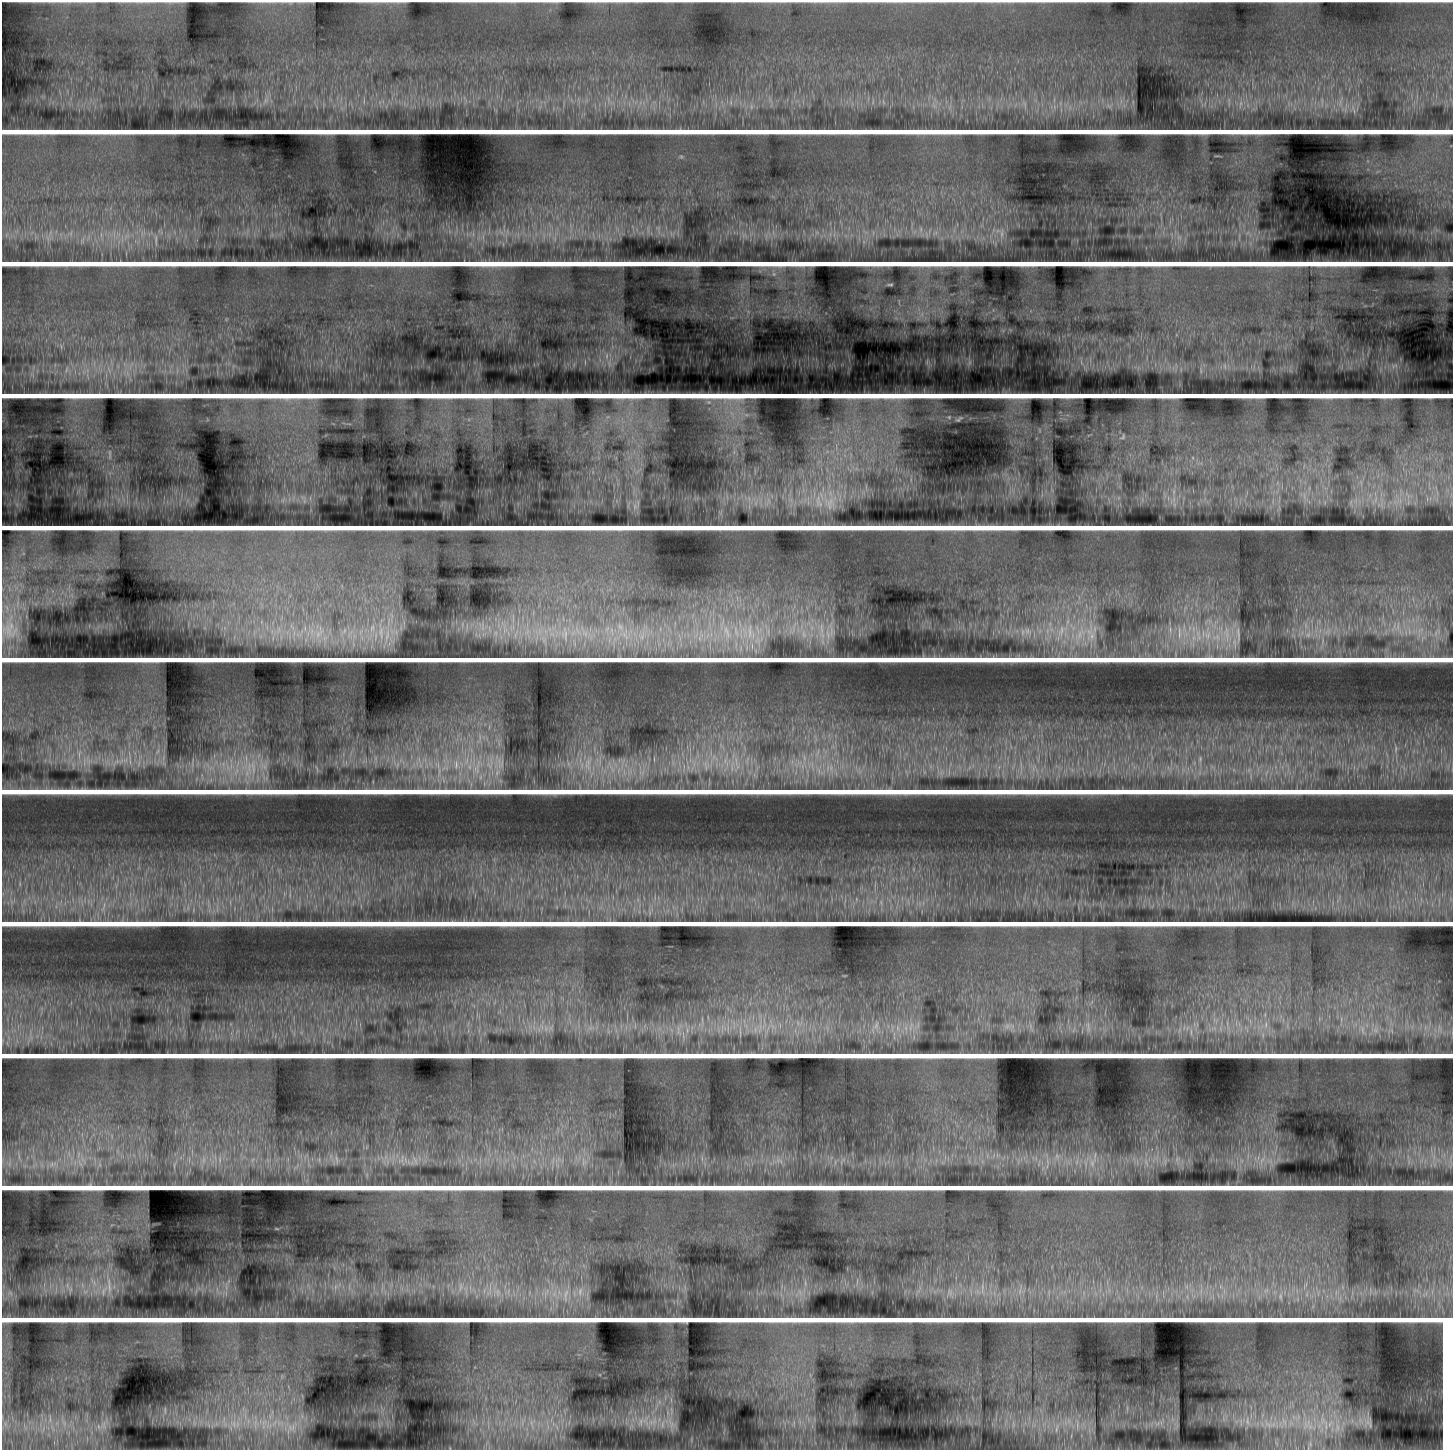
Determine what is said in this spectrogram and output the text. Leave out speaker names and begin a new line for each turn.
Okay, can you get?
Yes, they are. Ventanitas? Estamos
ayer con
Un poquito frío. Ah, en el cuaderno.
Sí.
Ya.
¿Es lo mismo?
Eh, es lo mismo, pero prefiero que si me lo puedes. Porque a veces estoy con mil cosas y no sé, me voy a fijar solo esta.
¿Todos ven bien?
Prem, prem means love.
Prem significa amor.
And prayoja means uh, the goal.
